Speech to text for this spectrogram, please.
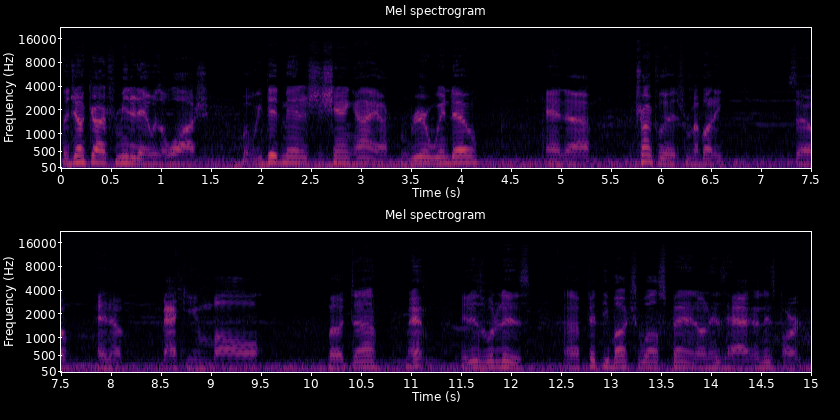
the junkyard for me today was a wash, but we did manage to Shanghai a rear window and uh, a trunk lid for my buddy. So, and a vacuum ball. But, uh, man, it is what it is. Uh, 50 bucks well spent on his hat and his part.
